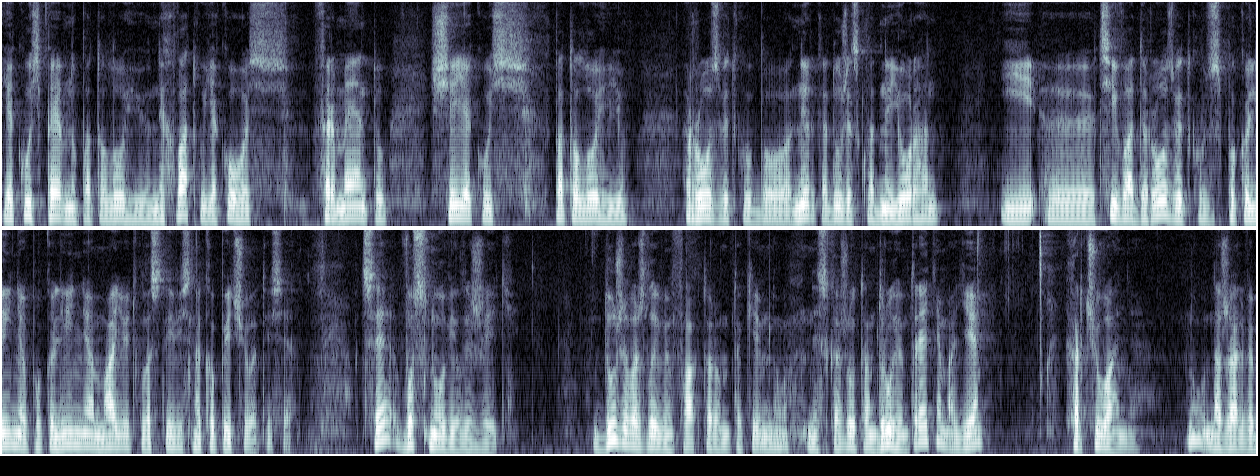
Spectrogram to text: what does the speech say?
якусь певну патологію, нехватку якогось ферменту, ще якусь патологію розвитку, бо нирка дуже складний орган. І е, ці вади розвитку з покоління в покоління мають властивість накопичуватися. Це в основі лежить. Дуже важливим фактором, таким, ну не скажу там другим, третім, а є харчування. Ну, на жаль, ви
